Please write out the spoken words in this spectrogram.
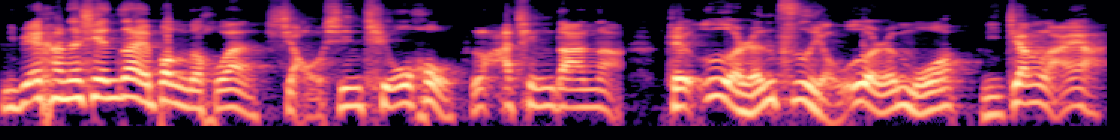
你别看他现在蹦得欢，小心秋后拉清单呐。这恶人自有恶人磨，你将来啊，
